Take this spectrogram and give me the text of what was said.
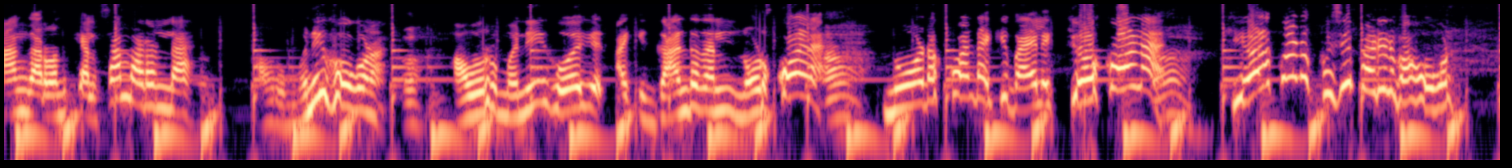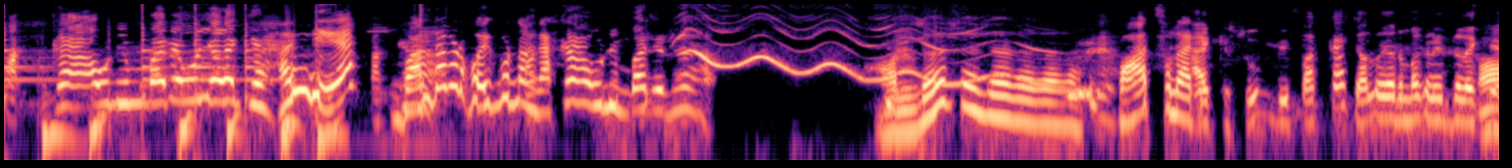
ಹಂಗಾರ ಒಂದ್ ಕೆಲಸ ಮಾಡಲ್ಲ. ಅವ್ರ ಮನಿಗ್ ಹೋಗೋಣ. ಅವ್ರ ಮನಿಗ್ ಹೋಗಿ ಆಕಿ ಗಂಡದಲ್ಲಿ ನೋಡ್ಕೋಣ ನೋಡಕೊಂಡ್ ಆಕಿ ಬಾಯಲ್ಲಿ ಕೇಳ್ಕೋಣ. ಕೇಳ್ಕೊಂಡು ಖುಷಿ ಪಡಿನ ಬಾ ಹೋಗೋಣ ಅಕ್ಕ ಅವ್ ನಿಮ್ ಮನೆ ಹೋಗ್ಯಾಳಕ್ಕೆ ಹಂಗೆ ಬಂದ ಬಿಡ್ ಹೋಗ್ಬಿಡ್ ನಂಗ. ಅಕ್ಕ ಅವ್ ನಿಮ್ ಬಾಲ್ಯ ಬಾತ್ ಚಲೋ ಆಕಿ. ಸುಬ್ಬಿ ಪಕ್ಕ ಚಲೋ ಹೆಣ್ಣು ಮಗಳ ಇದ್ದಳಕ್ಕೆ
